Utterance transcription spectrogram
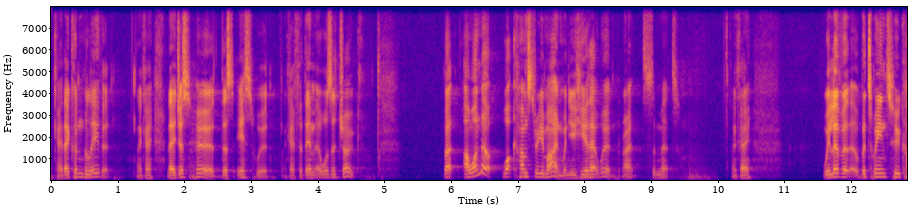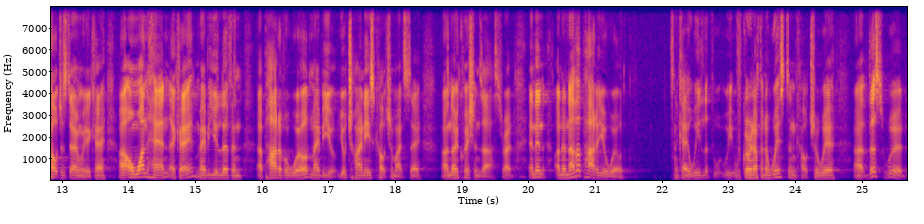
Okay, they couldn't believe it. Okay, they just heard this S word. Okay, for them it was a joke. But I wonder what comes through your mind when you hear that word, right? Submit. Okay, we live between two cultures, don't we? Okay, uh, on one hand, okay, maybe you live in a part of a world, maybe your, your Chinese culture might say, uh, no questions asked, right? And then on another part of your world, okay, we live, we, have grown up in a Western culture where uh, this word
